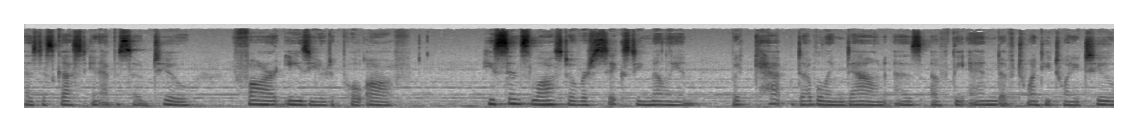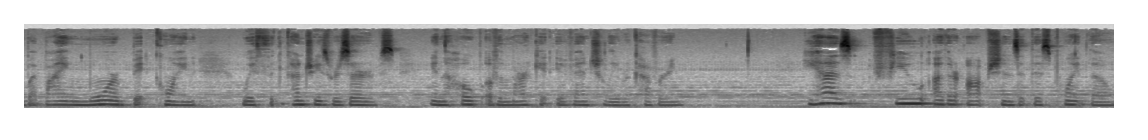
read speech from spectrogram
as discussed in episode 2, far easier to pull off. He's since lost over 60 million, but kept doubling down as of the end of 2022 by buying more Bitcoin with the country's reserves in the hope of the market eventually recovering. He has few other options at this point, though,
